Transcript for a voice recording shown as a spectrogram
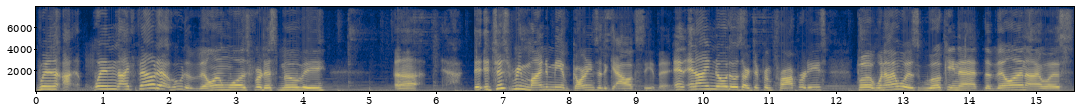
when I when I found out who the villain was for this movie, uh, it, it just reminded me of Guardians of the Galaxy a bit. And and I know those are different properties, but when I was looking at the villain, I was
